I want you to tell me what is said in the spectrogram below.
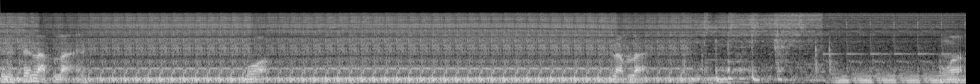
Thì sẽ lặp lại này. Đúng không lặp lại. Đúng không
